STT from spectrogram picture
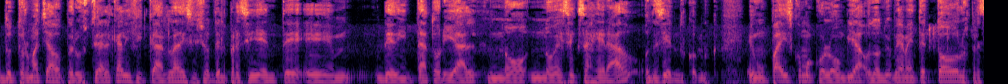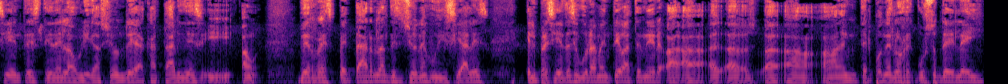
Doctor Machado, pero usted al calificar la decisión del presidente eh, de dictatorial no, no es exagerado, es decir, en un país como Colombia, donde obviamente todos los presidentes tienen la obligación de acatar y de, respetar las decisiones judiciales, el presidente seguramente va a tener a, interponer los recursos de ley.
